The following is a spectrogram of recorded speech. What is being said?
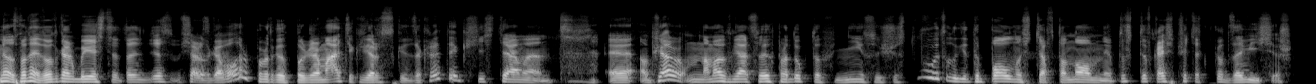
Ну, смотри, тут как бы есть это вообще разговор про программатик versus закрытые экосистемы. Э, вообще, на мой взгляд, своих продуктов не существует где-то полностью автономные, потому что ты в качестве счете от зависишь.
